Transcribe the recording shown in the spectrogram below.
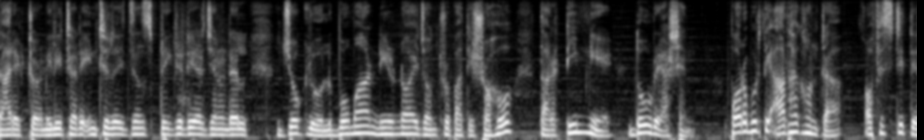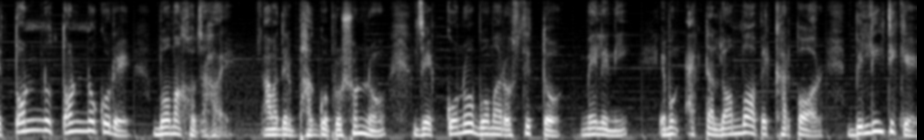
Director military intelligence brigadier general Joglul বোমার নির্ণয় যন্ত্রপাতি সহ তার টিম নিয়ে দৌড়ে আসেন। পরবর্তী আধা ঘণ্টা অফিসটিতে তন্ন তন্ন করে বোমা খোঁজা হয়। আমাদের ভাগ্য প্রসন্ন যে কোনো বোমার অস্তিত্ব মেলেনি এবং একটা লম্বা অপেক্ষার পর বিল্ডিংটিকে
